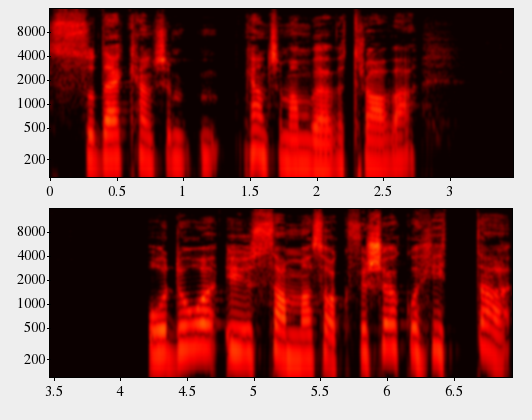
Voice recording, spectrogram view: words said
Så där kanske, kanske man behöver trava. Och då är ju samma sak. Försök att hitta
